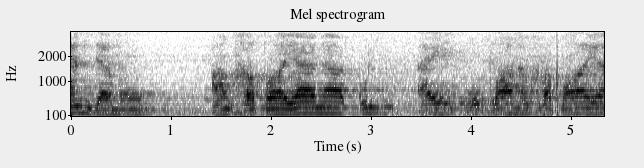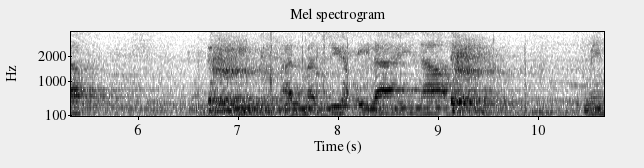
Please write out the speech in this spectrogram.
نندم عن خطايانا كل أي غفران الخطايا. المسيح إلهنا من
